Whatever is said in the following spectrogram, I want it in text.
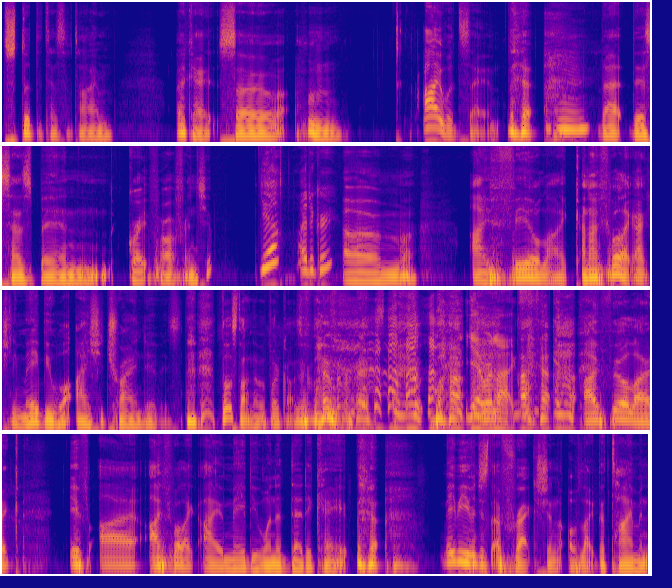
stood the test of time? Okay, so hmm, I would say Mm. that this has been great for our friendship. Yeah, I'd agree. um I feel like, and I feel like actually maybe what I should try and do is not start another podcast with my friends. Yeah, relax. I feel like if I, I feel like I maybe want to dedicate maybe even just a fraction of like the time and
